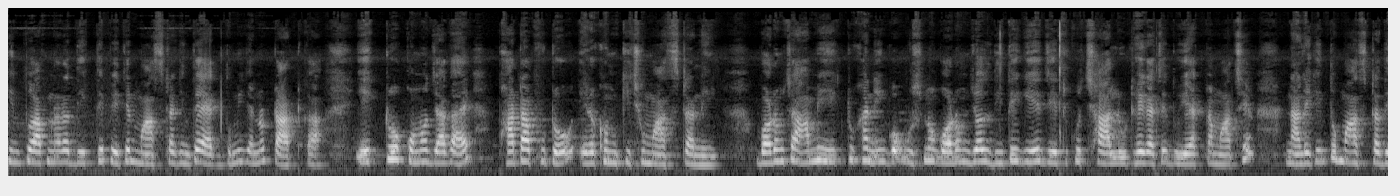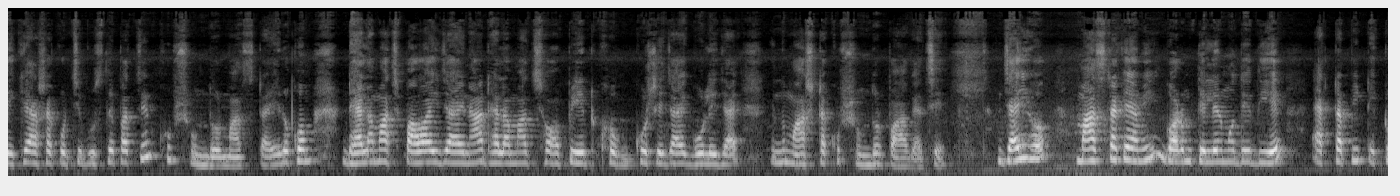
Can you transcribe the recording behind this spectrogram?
কিন্তু আপনারা দেখতে পেয়েছেন মাছটা কিন্তু একদমই যেন টাটকা। একটুও কোনো জায়গায় ফাটা ফুটো এরকম কিছু মাছটা নেই। বরঞ্চ আমি একটুখানি উষ্ণ গরম জল দিতে গিয়ে যেটুকু ছাল উঠে গেছে দুই একটা মাছের, নালে কিন্তু মাছটা দেখে আশা করছি বুঝতে পারছেন খুব সুন্দর মাছটা। এরকম ঢেলা মাছ পাওয়াই যায় না, ঢেলা মাছ পেট খসে যায়, গলে যায়, কিন্তু মাছটা খুব সুন্দর পাওয়া গেছে। যাই হোক, মাছটাকে আমি গরম তেলের মধ্যে দিয়ে একটা পিঠ একটু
